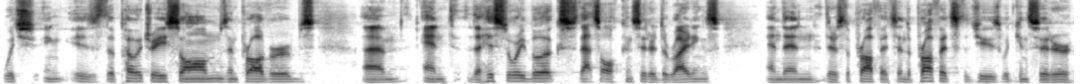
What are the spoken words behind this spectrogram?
which is the poetry, Psalms, and Proverbs, um, and the history books. That's all considered the writings. And then there's the prophets. And the prophets, the Jews would consider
